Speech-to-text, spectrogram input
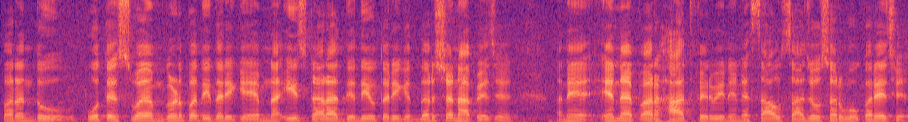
પરંતુ પોતે સ્વયં ગણપતિ તરીકે એમના ઈષ્ટ આરાધ્ય દેવ તરીકે દર્શન આપે છે અને એના પર હાથ ફેરવીને એને સાવ સાજો સર્વો કરે છે.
